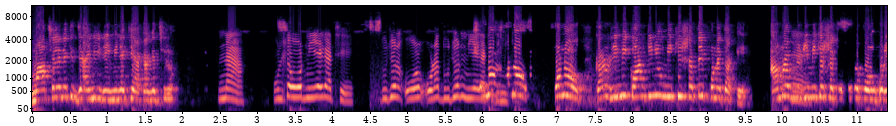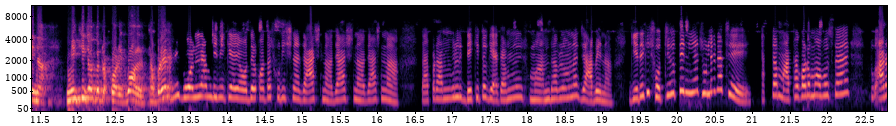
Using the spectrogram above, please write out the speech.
মা ছেলে নাকি যায়নি রিমি নাকি একা গেছিল? না উল্টো ওর নিয়ে গেছে। দুজন ওর ওরা দুজন নিয়ে গেছে। শোনো কারণ রিমি কন্টিনিউ মিকির সাথেই ফোনে থাকে। আমরা। রিমিকে ফোন করি না। মিকি যতটা করে বল তারপরে? আমি বললাম রিমিকে ওদের কথা শুনিস না যাস না যাস না যাস না। তারপর আমি বলি দেখি তো গেছে আমি আমি ভাবলাম না যাবে না। গিয়ে দেখি সত্যি সত্যি নিয়ে চলে গেছে। একটা মাথা গরম অবস্থায়। আর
